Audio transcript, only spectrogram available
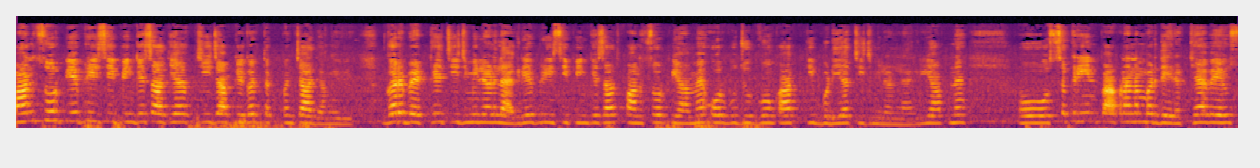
पाँच सौ रुपये फ्री शिपिंग के साथ यह चीज़ आपके घर तक पहुँचा देंगे घर बैठे चीज़ मिलने लग रही है फ्री शिपिंग के साथ, पाँच सौ रुपया में, और बुज़ुर्गों का आपकी बढ़िया चीज़ मिलने लग रही है। आपने और स्क्रीन पर अपना नंबर दे रखा है, वे उस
